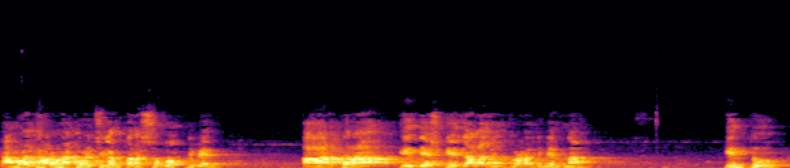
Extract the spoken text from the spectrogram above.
আমরা ধারণা করেছিলাম তারা সবক নেবেন। আর তারা এই দেশকে জ্বালা যন্ত্রণা দিবেন না। কিন্তু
